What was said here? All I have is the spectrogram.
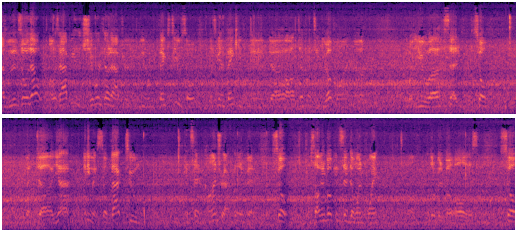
as within, so without. I was happy, and shit worked out after. You know, thanks to you. So once again, thank you, and uh, I'll definitely take you up on uh, what you uh, said. So, but uh, yeah. Anyway, so back to consent contract a little bit. So I was talking about consent at one point, um, a little bit about all of this. So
